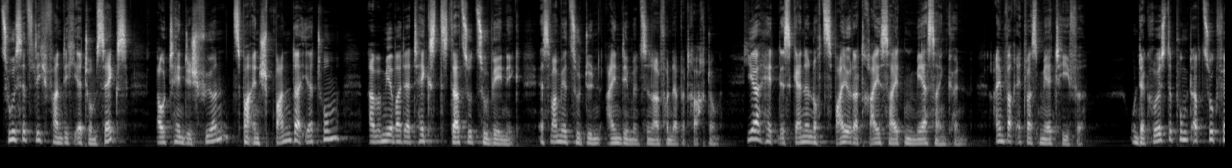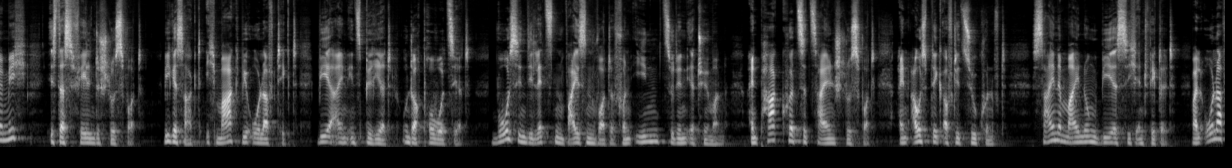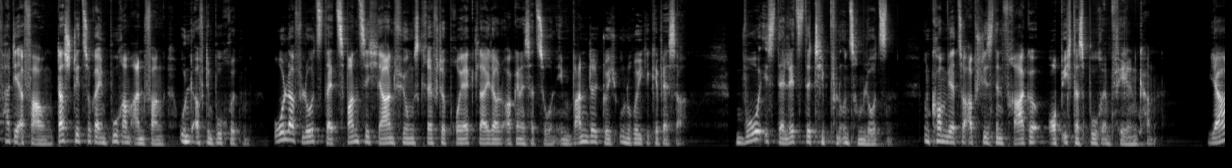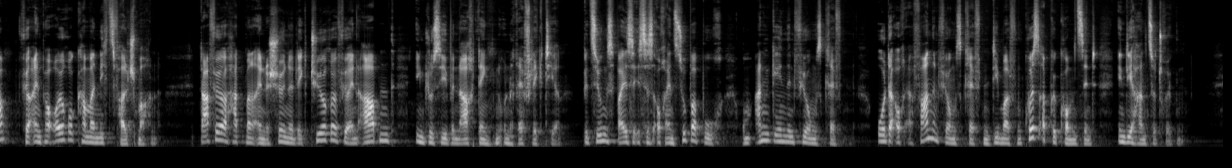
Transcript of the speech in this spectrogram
Zusätzlich fand ich Irrtum 6, authentisch führen, zwar ein spannender Irrtum, aber mir war der Text dazu zu wenig. Es war mir zu dünn eindimensional von der Betrachtung. Hier hätten es gerne noch zwei oder drei Seiten mehr sein können. Einfach etwas mehr Tiefe. Und der größte Punktabzug für mich ist das fehlende Schlusswort. Wie gesagt, ich mag, wie Olaf tickt, wie er einen inspiriert und auch provoziert. Wo sind die letzten weisen Worte von ihm zu den Irrtümern? Ein paar kurze Zeilen Schlusswort, ein Ausblick auf die Zukunft, seine Meinung, wie es sich entwickelt. Weil Olaf hat die Erfahrung, das steht sogar im Buch am Anfang und auf dem Buchrücken. Olaf lotst seit 20 Jahren Führungskräfte, Projektleiter und Organisationen im Wandel durch unruhige Gewässer. Wo ist der letzte Tipp von unserem Lotsen? Und kommen wir zur abschließenden Frage, ob ich das Buch empfehlen kann. Ja, für ein paar Euro kann man nichts falsch machen. Dafür hat man eine schöne Lektüre für einen Abend inklusive Nachdenken und Reflektieren. Beziehungsweise ist es auch ein super Buch, um angehenden Führungskräften oder auch erfahrenen Führungskräften, die mal vom Kurs abgekommen sind, in die Hand zu drücken.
